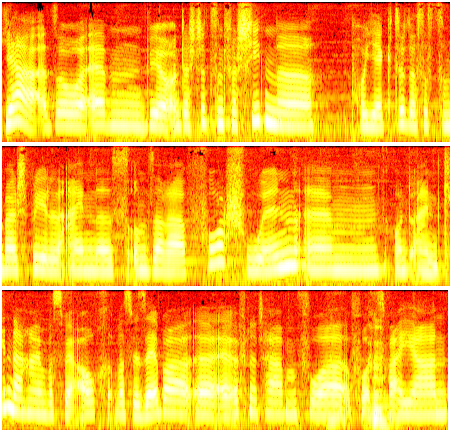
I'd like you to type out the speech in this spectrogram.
Ja, also ähm, wir unterstützen verschiedene Projekte. Das ist zum Beispiel eines unserer Vorschulen ähm, und ein Kinderheim, was wir auch, was wir selber äh, eröffnet haben vor, vor hm. zwei Jahren.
